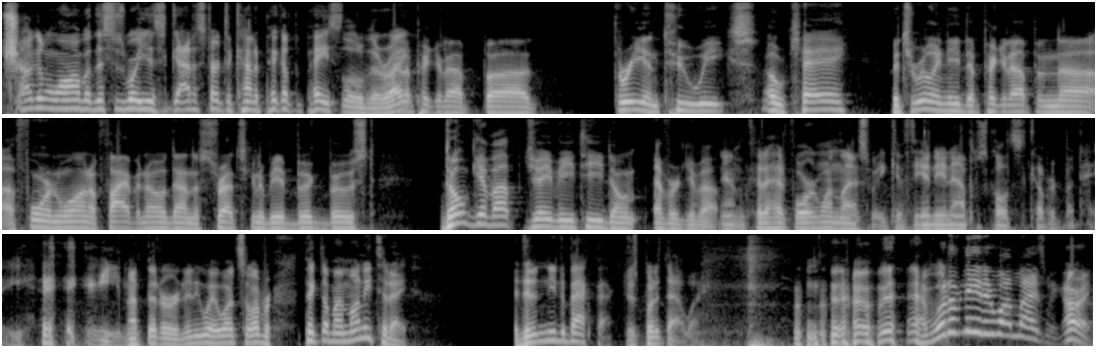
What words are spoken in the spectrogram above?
chugging along. But this is where you got to start to kind of pick up the pace a little bit, right? Got to pick it up uh, three and two weeks. Okay. But you really need to pick it up in uh, a four and one, a five and zero down the stretch. Going to be a big boost. Don't give up, JVT. Don't ever give up. Yeah, could have had four and one last week if the Indianapolis Colts had covered. But hey, hey, hey, not bitter in any way whatsoever. Picked up my money today. I didn't need a backpack. Just put it that way. I would have needed one last week. All right.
